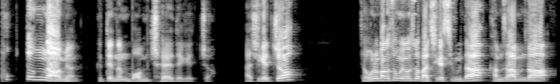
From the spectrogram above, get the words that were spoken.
폭등 나오면 그때는 멈춰야 되겠죠. 아시겠죠? 자, 오늘 방송 여기서 마치겠습니다. 감사합니다.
